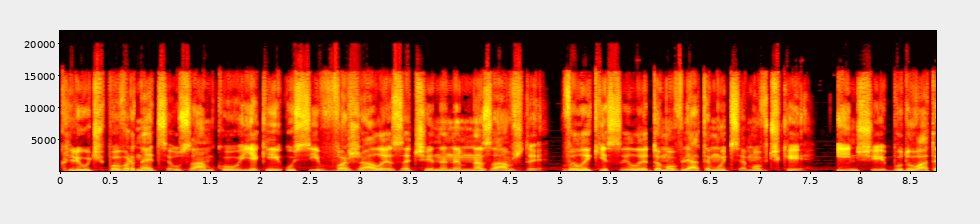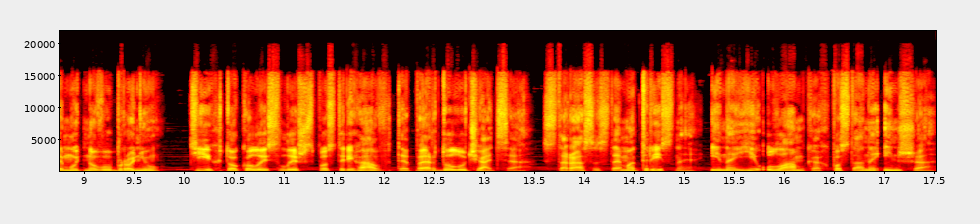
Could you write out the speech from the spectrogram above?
Ключ повернеться у замку, який усі вважали зачиненим назавжди. Великі сили домовлятимуться мовчки, інші будуватимуть нову броню. Ті, хто колись лиш спостерігав, тепер долучаться. Стара система трісне, і на її уламках постане інша,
